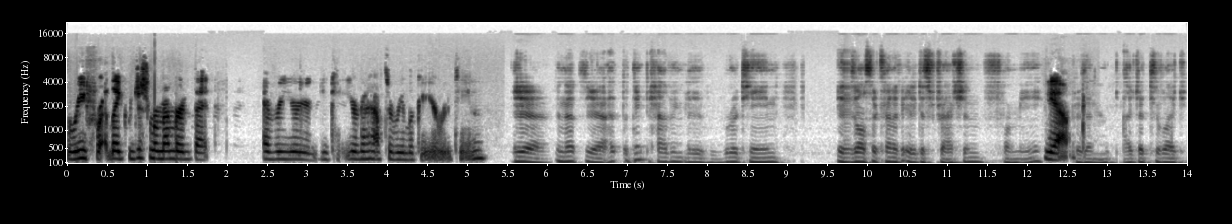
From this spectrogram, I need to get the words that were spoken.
refresh. Like just remembered that every year you're you can, you're gonna have to relook at your routine. Yeah, and that's yeah. I think having a routine is also kind of a distraction for me. Yeah, because then I get to like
